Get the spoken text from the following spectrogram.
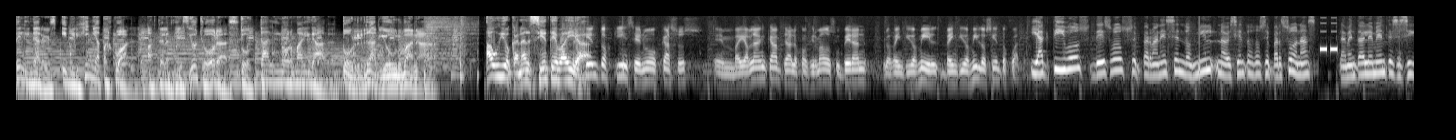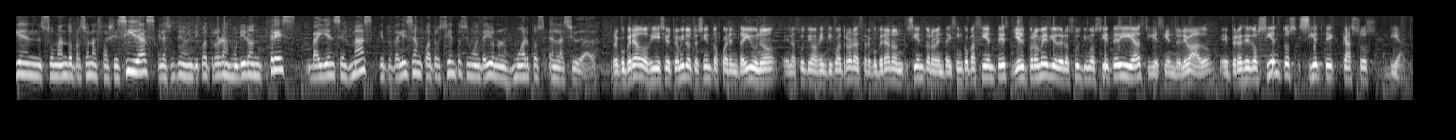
José Linares y Virginia Pascual. Hasta las 18 horas, total normalidad por Radio Urbana. Audio Canal 7 Bahía. 315 nuevos casos en Bahía Blanca, ya los confirmados superan los 22.000, 22.204. Y activos, de esos permanecen 2.912 personas. Lamentablemente se siguen sumando personas fallecidas. En las últimas 24 horas murieron tres bahienses más, que totalizan 451 los muertos en la ciudad. Recuperados 18.841. En las últimas 24 horas se recuperaron 195 pacientes y el promedio de los últimos 7 días sigue siendo elevado, eh, pero es de 207 casos diarios.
